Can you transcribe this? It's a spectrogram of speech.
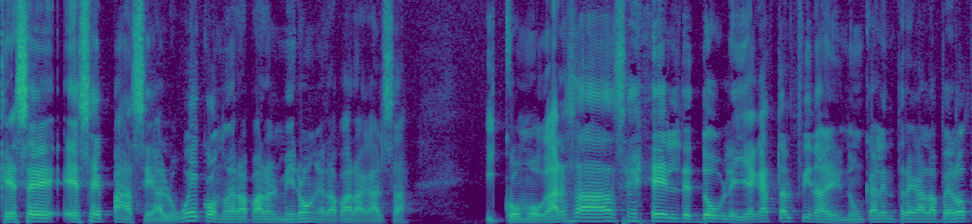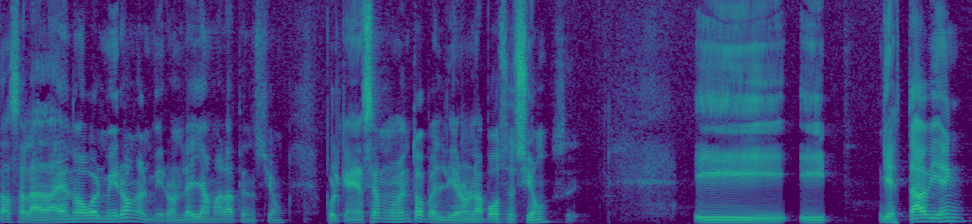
Que ese, ese pase al hueco no era para Almirón, era para Garza. Y como Garza hace el desdoble, llega hasta el final y nunca le entrega la pelota, se la da de nuevo al Almirón, Almirón le llama la atención. Porque en ese momento perdieron la posesión. Sí. Y, y- y está bien.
